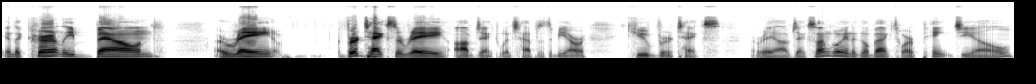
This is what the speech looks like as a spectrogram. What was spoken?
in the currently bound array vertex array object, which happens to be our cube vertex array object. So I'm going to go back to our paint GL,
